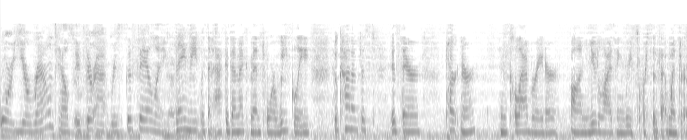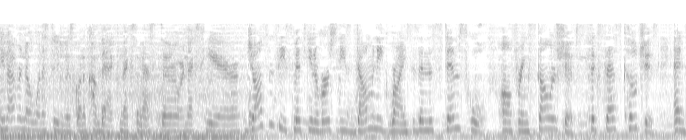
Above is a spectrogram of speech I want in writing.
or year round help if they're at risk of failing. They meet with an academic mentor weekly who kind of just is their partner and collaborator on utilizing resources at Winthrop. You never know when a student is going to come back next semester or next year. Johnson C. Smith University's Dominique Rice is in the STEM school, offering scholarships, success coaches, and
